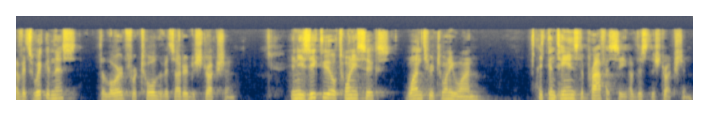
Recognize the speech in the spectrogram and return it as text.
of its wickedness, the Lord foretold of its utter destruction. In Ezekiel 26, 1 through 21, It contains the prophecy of this destruction.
